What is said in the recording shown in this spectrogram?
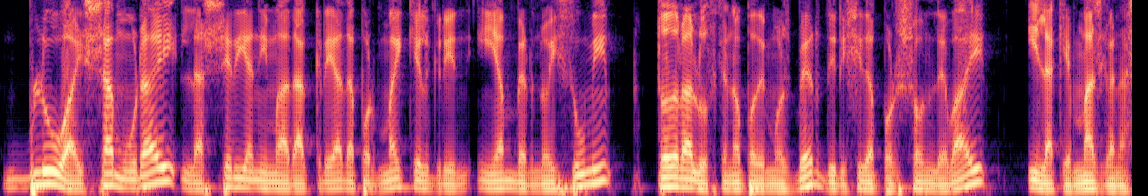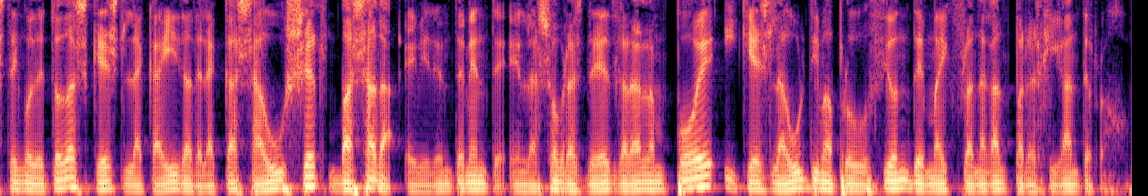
Blue Eye Samurai, la serie animada creada por Michael Green y Amber Noizumi, Toda la luz que no podemos ver, dirigida por Sean Levy, y la que más ganas tengo de todas, que es La caída de la casa Usher, basada evidentemente en las obras de Edgar Allan Poe y que es la última producción de Mike Flanagan para El Gigante Rojo.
